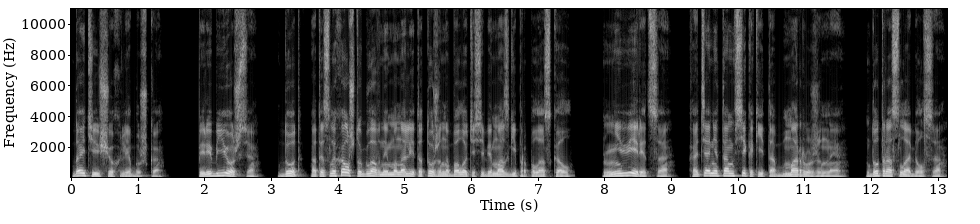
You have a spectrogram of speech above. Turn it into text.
Дайте еще хлебушка». «Перебьешься. «Дот, а ты слыхал, что главный монолита тоже на болоте себе мозги прополоскал?» «Не верится. Хотя они там все какие-то обмороженные». Дот расслабился,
